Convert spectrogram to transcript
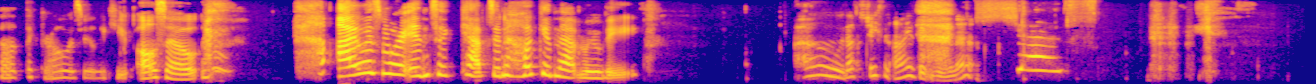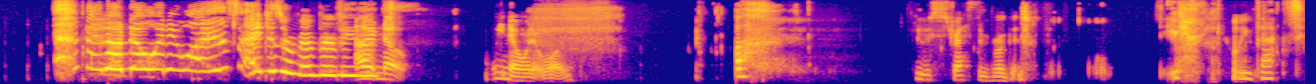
Thought the girl was really cute. Also, I was more into Captain Hook in that movie. Oh, that's Jason Isaacs, isn't it? Yes. I don't know what it was. I just remember being Oh like, no, we know what it was. Ugh. He was stressed and rugged Going back to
